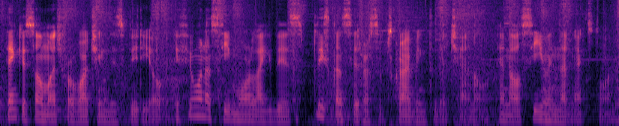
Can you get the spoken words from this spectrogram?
Thank you so much for watching this video. If you wanna see more like this, please consider subscribing to the channel, and I'll see you in the next one.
